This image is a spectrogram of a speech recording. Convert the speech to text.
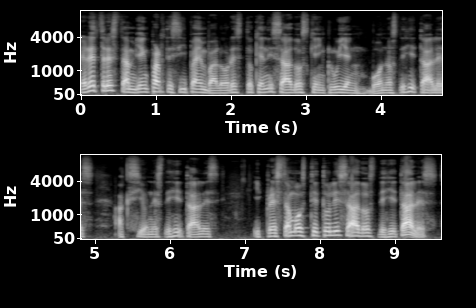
R3 también participa en valores tokenizados que incluyen bonos digitales, acciones digitales y préstamos titulizados digitales.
